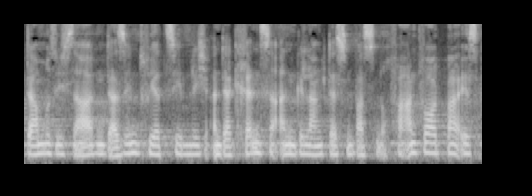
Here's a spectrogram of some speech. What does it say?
Da muss ich sagen, da sind wir ziemlich an der Grenze angelangt dessen, was noch verantwortbar ist,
